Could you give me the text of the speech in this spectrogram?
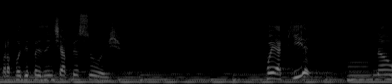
para poder presentear pessoas. Foi aqui? Não.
